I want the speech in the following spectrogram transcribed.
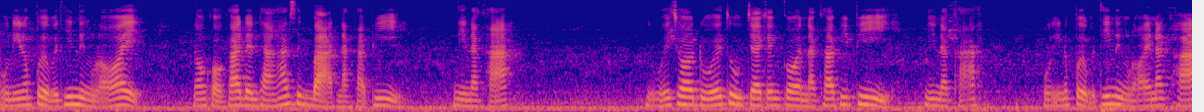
องค์นี้น้องเปิดไปที่หนึ่งร้อยน้องขอค่าเดินทางห้าสิบบาทนะคะพี่นี่นะคะ ดูให้ชอบดูให้ถูกใจกันก่อนนะคะพี่ๆ นี่นะคะวันนี้ต้องเปิดไปที่ 100 นะคะ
